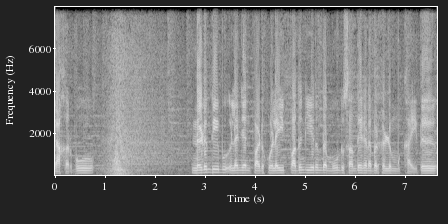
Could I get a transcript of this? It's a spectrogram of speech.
நகர்வு. நெடுந்தீவு இளைஞன் படுகொலை பதுங்கியிருந்த மூன்று சந்தேக நபர்களும் கைது.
